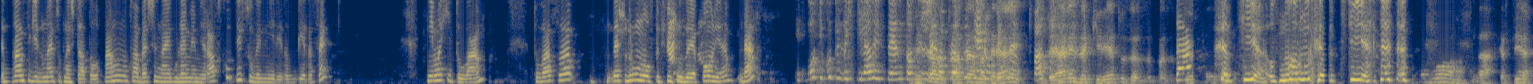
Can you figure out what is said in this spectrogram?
Едва си ги донесох нещата от там, но това беше най-големия ми разход и сувенири, разбира се. Снимах и това. Това са нещо друго много специфично за Япония. Да? Какво си купи за 1700 лева? Просто ти е любимо. Това са материали за кирието, за, за, за Да, хартия. Основно хартия. да, хартия.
